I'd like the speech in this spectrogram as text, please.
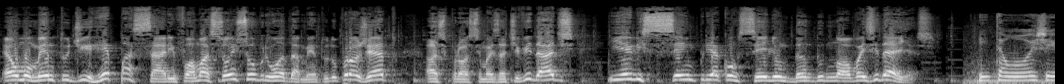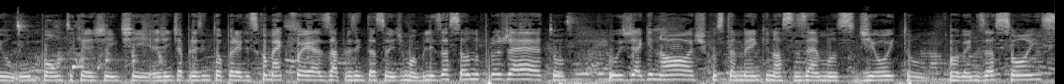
é o momento de repassar informações sobre o andamento do projeto, as próximas atividades e eles sempre aconselham dando novas ideias. Então hoje um ponto que a gente a gente apresentou para eles como é que foi as apresentações de mobilização do projeto, os diagnósticos também que nós fizemos de oito organizações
